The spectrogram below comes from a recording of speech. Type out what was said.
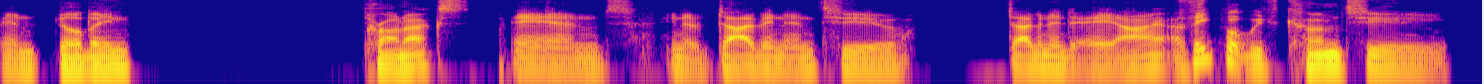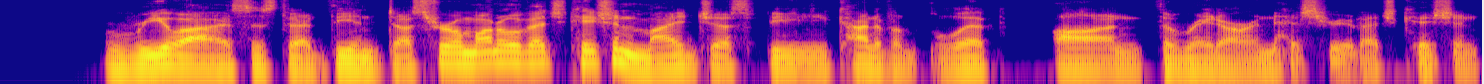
and building products and, you know, diving into diving into AI. I think what we've come to realize is that the industrial model of education might just be kind of a blip on the radar in the history of education.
